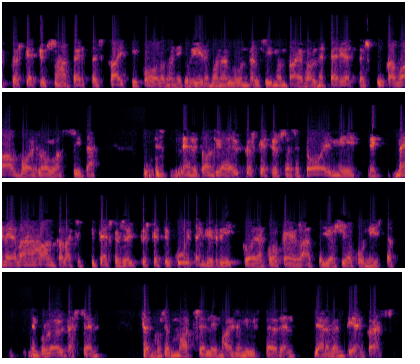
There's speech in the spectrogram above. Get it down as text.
ykkösketjussahan periaatteessa kaikki kolme, niin kuin Hirmonen, Lundell, Simon Taival, ne periaatteessa kuka vaan voisi olla sitä. Ne nyt on siellä ykkösketjussa, se toimii, niin menee vähän hankalaksi. Pitäisikö se ykkösketju kuitenkin rikkoa ja kokeilla, että jos joku niistä niin löytäisi sen semmoisen matsellimaisen yhteyden Järventien kanssa.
